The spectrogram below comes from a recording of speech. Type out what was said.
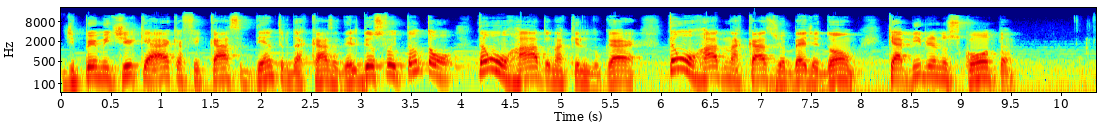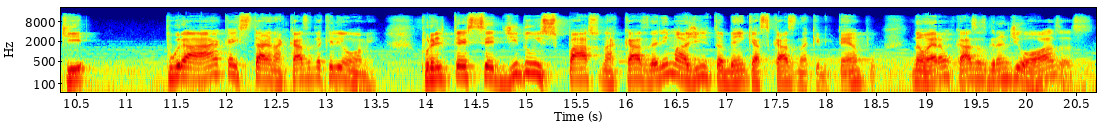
de permitir que a arca ficasse dentro da casa dele. Deus foi tão, tão, honrado naquele lugar, tão honrado na casa de Obed-Edom, que a Bíblia nos conta que por a arca estar na casa daquele homem, por ele ter cedido um espaço na casa dele, imagine também que as casas naquele tempo não eram casas grandiosas,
